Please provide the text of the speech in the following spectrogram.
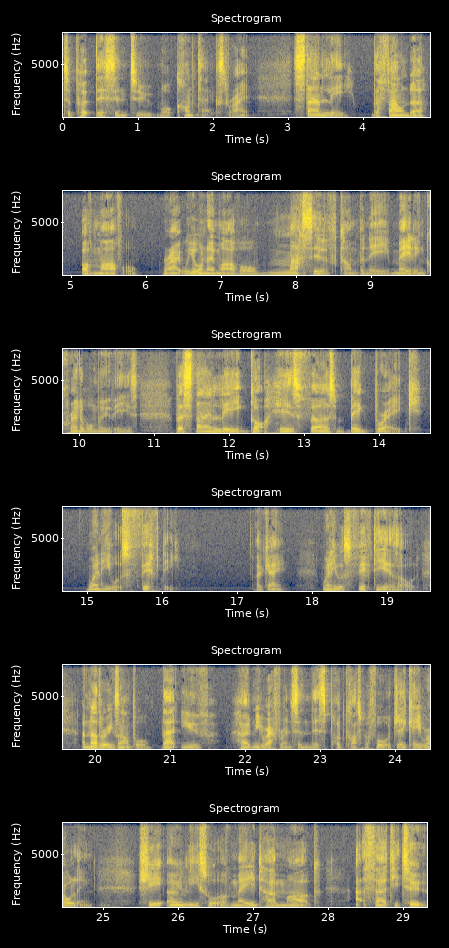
to put this into more context, right? Stan Lee, the founder of Marvel, right? We all know Marvel, massive company, made incredible movies. But Stan Lee got his first big break when he was 50. Okay? When he was 50 years old. Another example that you've heard me reference in this podcast before, J.K. Rowling. She only sort of made her mark at 32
